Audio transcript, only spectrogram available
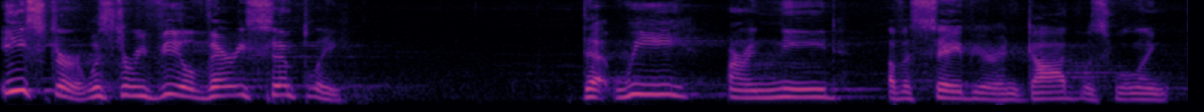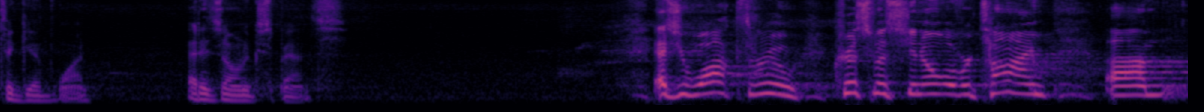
Easter was to reveal very simply that we are in need of a Savior, and God was willing to give one at His own expense. As you walk through Christmas, you know, over time, um,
